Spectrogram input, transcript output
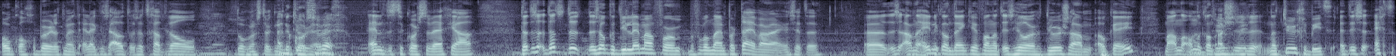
Ook al gebeurt het met elektrische auto's. Het gaat wel door een stuk En de kortste weg. En het is de kortste weg, ja. Dat is, dat is, dus- dat is ook het dilemma voor bijvoorbeeld mijn partij waar wij in zitten. Eh, dus aan de ene kant denk je van het is heel erg duurzaam, oké. Maar aan de andere kant, als je de natuurgebied, het is echt,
